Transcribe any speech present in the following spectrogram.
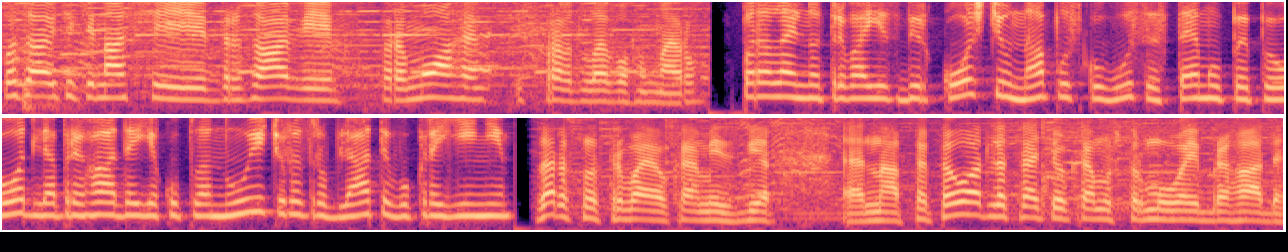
Бажаю тільки нашій державі перемоги і справедливого миру. Паралельно триває збір коштів на пускову систему ППО для бригади, яку планують розробляти в Україні. Зараз у нас триває окремий збір е, на ППО для 3-ї окремої штурмової бригади.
